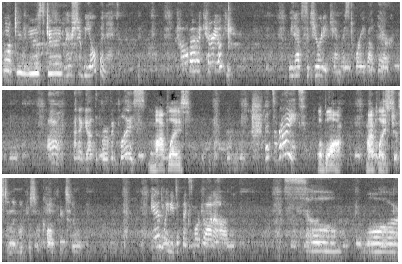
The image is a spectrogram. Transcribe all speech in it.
Fucking Yusuke. Where should we open it? How about at karaoke? We'd have security cameras to worry about there. Oh, I got the perfect place. My place. That's right. LeBlanc. My I place. just in the mood for some coffee, too. And we need to fix Morgana up. So warm.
